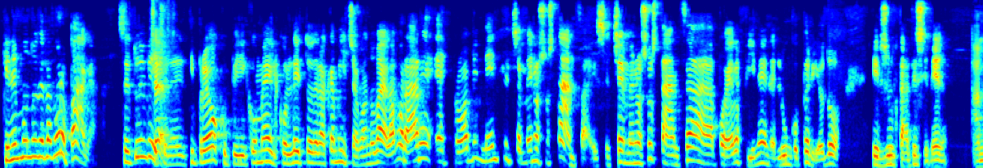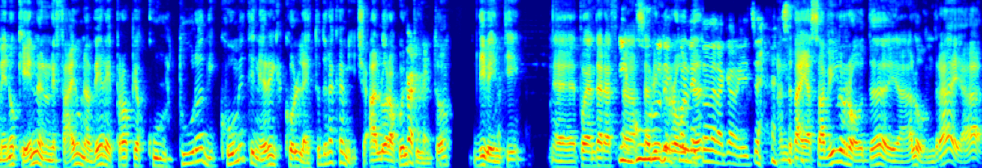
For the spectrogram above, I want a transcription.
che nel mondo del lavoro paga. Se tu invece certo. ti preoccupi di com'è il colletto della camicia quando vai a lavorare, eh, probabilmente c'è meno sostanza e se c'è meno sostanza, poi alla fine nel lungo periodo i risultati si vedono a meno che non ne fai una vera e propria cultura di come tenere il colletto della camicia. Allora a quel Perfetto. punto diventi eh, puoi andare a, il a Savile Road, colletto della camicia. And, vai a Savile Road a Londra e a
